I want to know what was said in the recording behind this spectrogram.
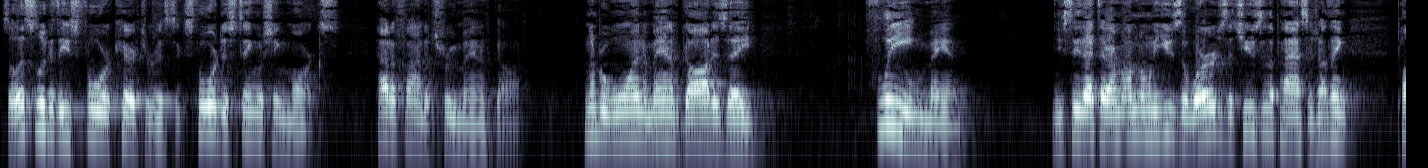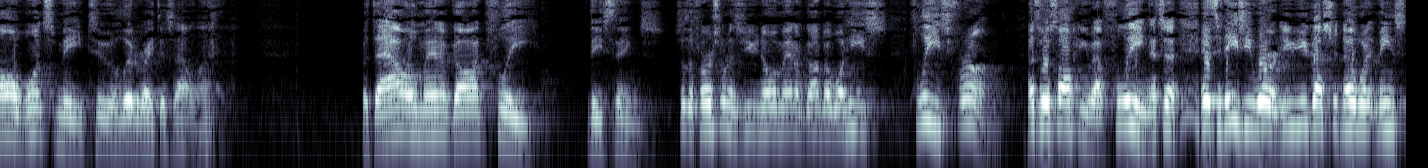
so let's look at these four characteristics, four distinguishing marks, how to find a true man of God. Number one, a man of God is a fleeing man. You see that there? I'm, I'm going to use the words that's used in the passage. I think Paul wants me to alliterate this outline. but thou, O man of God, flee these things. So the first one is you know a man of God by what he flees from. That's what it's talking about, fleeing. That's a, it's an easy word. You, you guys should know what it means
